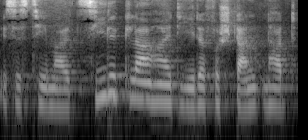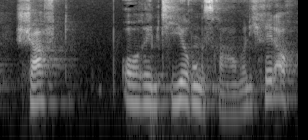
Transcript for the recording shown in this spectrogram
ist das Thema Zielklarheit, die jeder verstanden hat, schafft Orientierungsrahmen. Und ich rede auch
